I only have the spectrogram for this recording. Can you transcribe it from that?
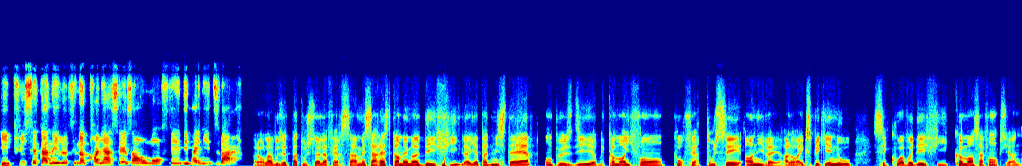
Et mhm. puis cette année, là, c'est notre première saison où on fait des paniers d'hiver. Alors là, vous n'êtes pas tout seul à faire ça, mais ça reste quand même un défi. Là, il n'y a pas de mystère. On peut se dire, mais comment ils font pour faire pousser en hiver? Alors expliquez-nous, c'est quoi vos défis? Comment ça fonctionne?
